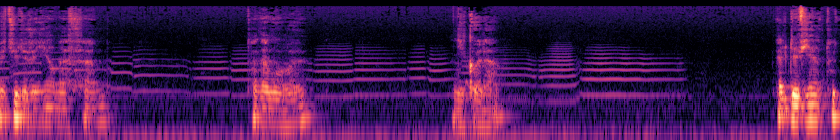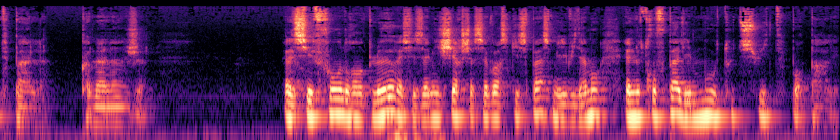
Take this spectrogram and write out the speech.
Veux-tu devenir ma femme Ton amoureux Nicolas? Elle devient toute pâle comme un linge. Elle s'effondre en pleurs et ses amis cherchent à savoir ce qui se passe, mais évidemment, elle ne trouve pas les mots tout de suite pour parler.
